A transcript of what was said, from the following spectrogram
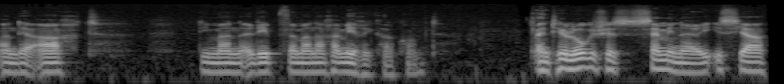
an der Art die man erlebt, wenn man nach Amerika kommt. Ein theologisches Seminary ist ja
